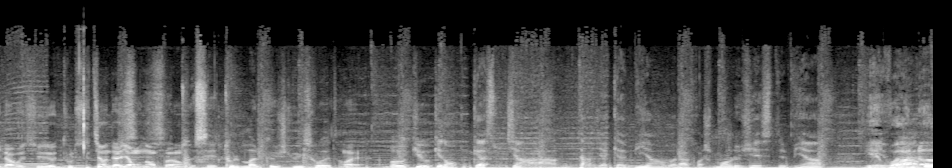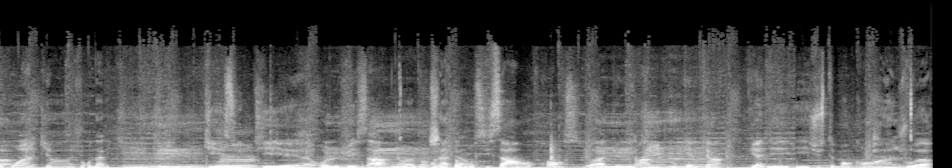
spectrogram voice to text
il a reçu euh, tout le soutien. D'ailleurs, on en parle. C'est tout le mal que je lui souhaite. hein. Ouais. Bon, ok, ok, en tout cas, soutien à Mouktar Diakabi, hein, voilà, franchement, le geste bien. Et, Et voilà, voilà. au moins qu'il y a un journal qui, Mhm. qui, qui, est, sou- qui est relevé ça. Ouais, non, On attend bien. aussi ça en France, que Mhm. l'équipe ou quelqu'un vienne et, et justement quand un joueur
